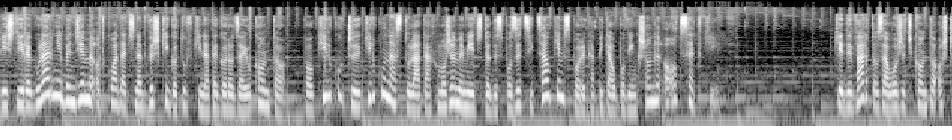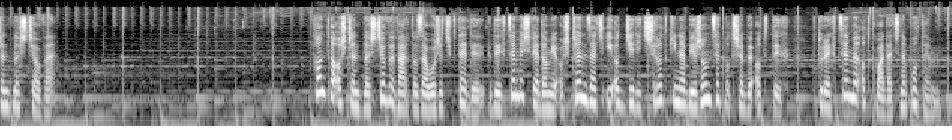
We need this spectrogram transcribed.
Jeśli regularnie będziemy odkładać nadwyżki gotówki na tego rodzaju konto, po kilku czy kilkunastu latach możemy mieć do dyspozycji całkiem spory kapitał powiększony o odsetki. Kiedy warto założyć konto oszczędnościowe? Konto oszczędnościowe warto założyć wtedy, gdy chcemy świadomie oszczędzać i oddzielić środki na bieżące potrzeby od tych, które chcemy odkładać na potem.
